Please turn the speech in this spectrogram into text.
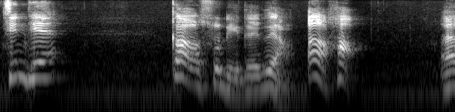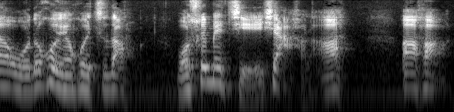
今天告诉你的这档二号，呃，我的会员会知道，我顺便解一下好了啊，二号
